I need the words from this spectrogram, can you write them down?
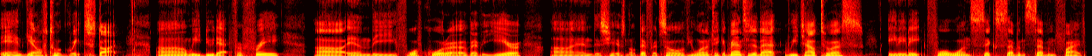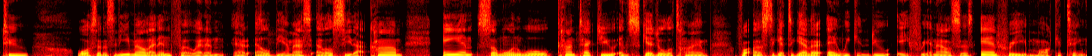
and get off to a great start. Uh, we do that for free uh, in the fourth quarter of every year, uh, and this year is no different. So if you want to take advantage of that, reach out to us 888 416 7752 or send us an email at info at, at lbmsllc.com and someone will contact you and schedule a time for us to get together and we can do a free analysis and free marketing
